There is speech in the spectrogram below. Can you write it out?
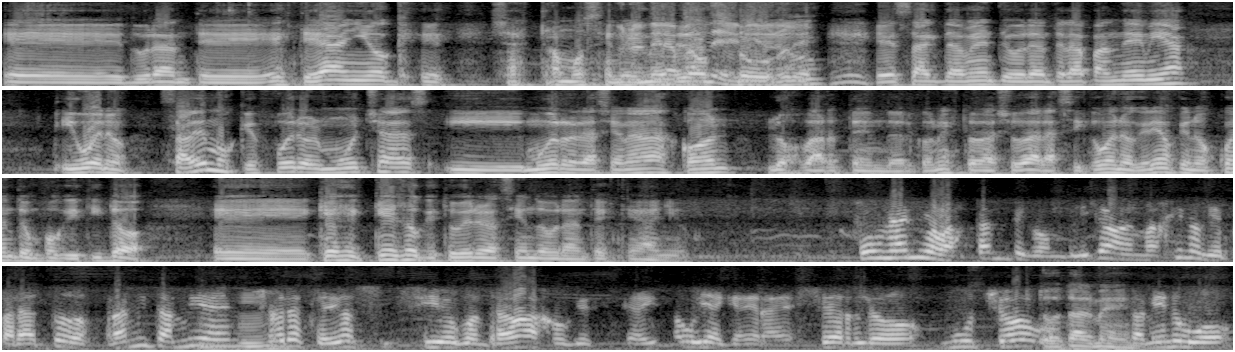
eh, durante este año, que ya estamos en el mes de pandemia, octubre, exactamente durante la pandemia. Y bueno, sabemos que fueron muchas y muy relacionadas con los bartenders, con esto de ayudar. Así que bueno, queríamos que nos cuente un poquitito eh, qué, es- qué es lo que estuvieron haciendo durante este año. Fue un año bastante complicado, me imagino que para todos. Para mí también, Ujú. yo gracias a Dios sigo con trabajo, que hoy hay que agradecerlo mucho. Totalmente. También hubo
